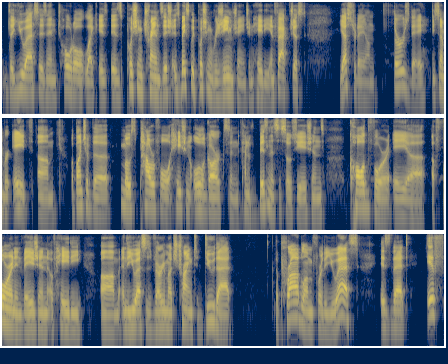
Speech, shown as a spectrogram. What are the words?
the U.S. is in total like is is pushing transition. It's basically pushing regime change in Haiti. In fact, just yesterday on Thursday, December eighth, um, a bunch of the most powerful Haitian oligarchs and kind of business associations called for a uh, a foreign invasion of Haiti, um, and the U.S. is very much trying to do that. The problem for the U.S. is that if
